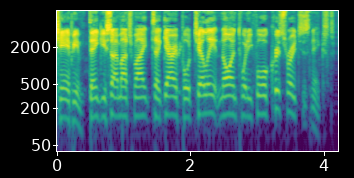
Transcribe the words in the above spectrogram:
Champion. Thank you so much, mate. Uh, Gary Portelli at 9.24. Chris Roots is next.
